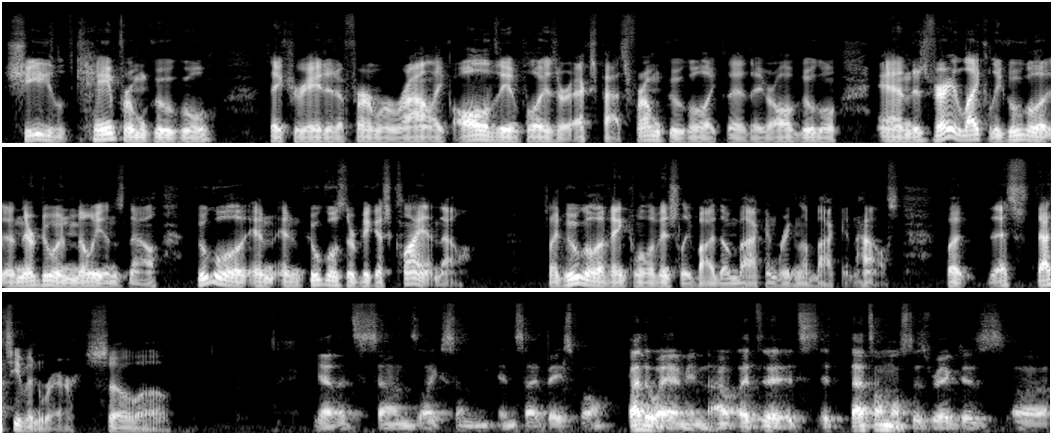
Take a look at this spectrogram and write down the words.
she came from Google they created a firm around like all of the employees are expats from Google, like they, they're all Google, and it's very likely Google, and they're doing millions now. Google and, and Google's their biggest client now. So like Google, think, will eventually buy them back and bring them back in house, but that's that's even rare. So. Uh, yeah, that sounds like some inside baseball. By the way, I mean it's it's it, that's almost as rigged as uh,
